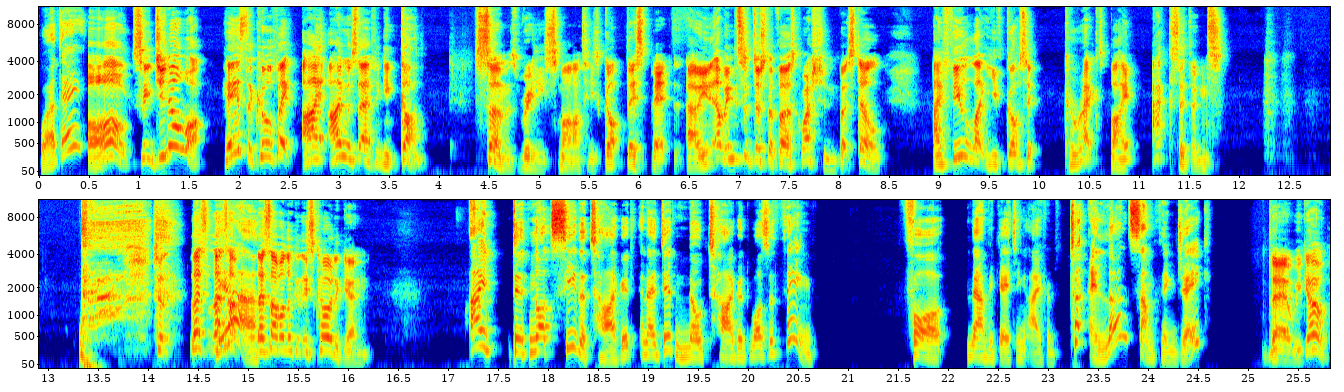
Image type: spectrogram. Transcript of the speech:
were they? Oh, see, do you know what? Here's the cool thing. I, I was there thinking, God, Surma's really smart. He's got this bit. I mean, I mean, this is just the first question, but still, I feel like you've got it correct by accident. so let's let's Yeah. have, let's have a look at this code again. I did not see the target, and I didn't know target was a thing for navigating. T- I learned something, Jake. There we go.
